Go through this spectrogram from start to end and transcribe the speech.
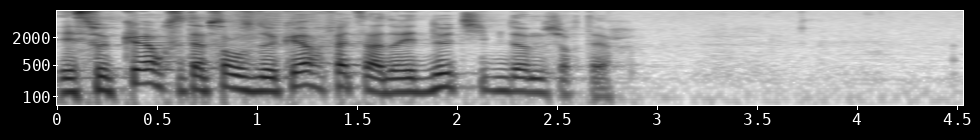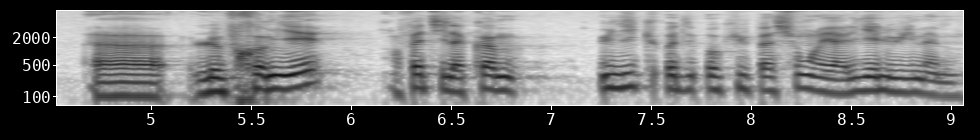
Et ce cœur, cette absence de cœur, en fait, ça va donner deux types d'hommes sur Terre. Euh, le premier, en fait, il a comme unique occupation et allié lui-même.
